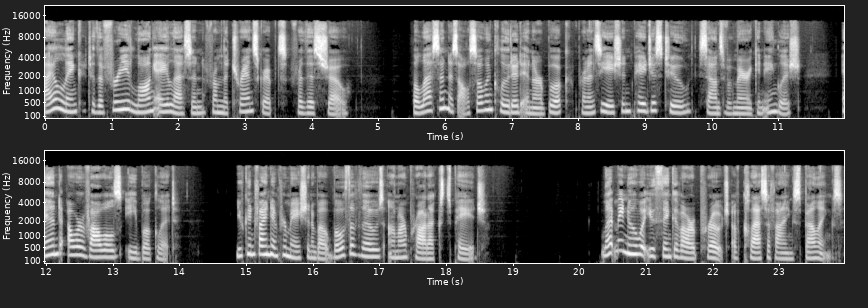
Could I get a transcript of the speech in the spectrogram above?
I'll link to the free Long A lesson from the transcripts for this show. The lesson is also included in our book, Pronunciation Pages 2 Sounds of American English, and our Vowels e booklet. You can find information about both of those on our products page. Let me know what you think of our approach of classifying spellings.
